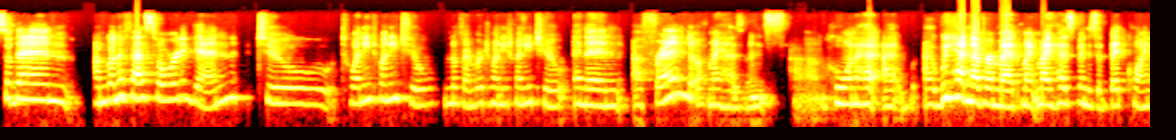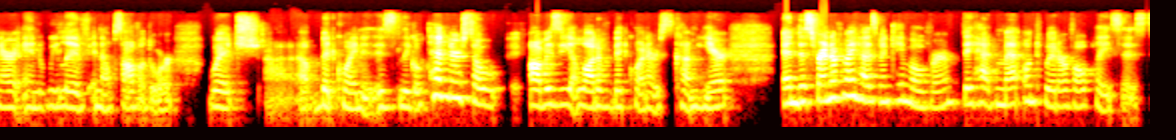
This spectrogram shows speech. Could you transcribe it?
So then I'm going to fast forward again to 2022, November 2022. And then a friend of my husband's, um, who I, I, we had never met. My, my husband is a Bitcoiner and we live in El Salvador, which uh, Bitcoin is legal tender. So obviously a lot of Bitcoiners come here. And this friend of my husband came over. They had met on Twitter of all places.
